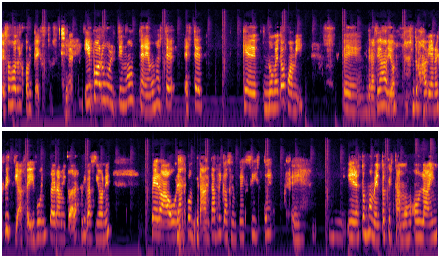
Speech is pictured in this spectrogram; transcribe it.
esos otros contextos. Y por último, tenemos este, este que no me tocó a mí. Eh, gracias a Dios, todavía no existía Facebook, Instagram y todas las aplicaciones, pero ahora con tanta aplicación que existe, eh, y en estos momentos que estamos online,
